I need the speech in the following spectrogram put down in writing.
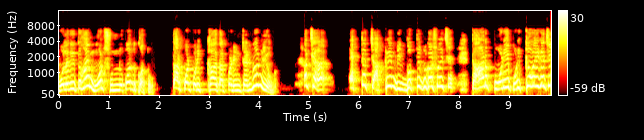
বলে দিতে হয় মোট শূন্যপদ কত? তারপর পরীক্ষা, তারপর ইন্টারভিউ নিয়োগ। আচ্ছা একটা চাকরির বিজ্ঞপ্তি প্রকাশ হয়েছে, তারপরে পরীক্ষা হয়ে গেছে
